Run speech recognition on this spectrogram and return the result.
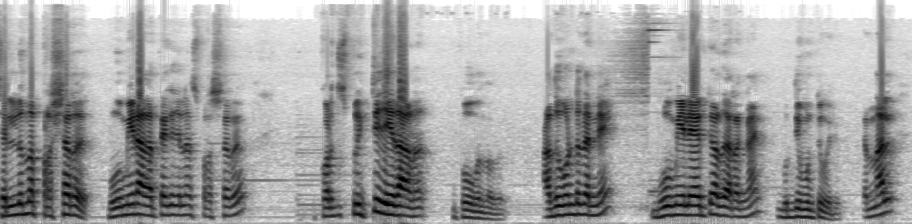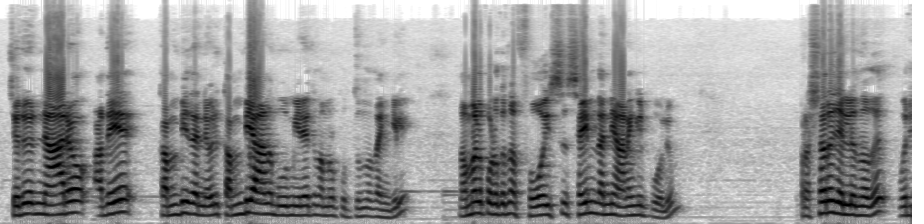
ചെല്ലുന്ന പ്രഷർ ഭൂമിയുടെ അകത്തേക്ക് ചെല്ലുന്ന പ്രഷർ കുറച്ച് സ്പ്ലിറ്റ് ചെയ്താണ് പോകുന്നത്. അതുകൊണ്ട് തന്നെ ഭൂമിയിലേക്ക് അത് ഇറങ്ങാൻ ബുദ്ധിമുട്ട് വരും. എന്നാൽ ചെറിയൊരു നാരോ അതേ കമ്പി തന്നെ ഒരു കമ്പിയാണ് ഭൂമിയിലേക്ക് നമ്മൾ കുത്തുന്നതെങ്കിൽ നമ്മൾ കൊടുക്കുന്ന ഫോഴ്സ് സെയിം തന്നെയാണെങ്കിൽ പോലും പ്രഷർ ചെല്ലുന്നത് ഒരു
